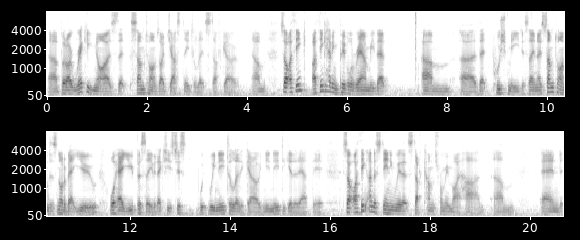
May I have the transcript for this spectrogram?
uh, but I recognise that sometimes I just need to let stuff go. Um, so I think I think having people around me that um, uh, that push me to say no. Sometimes it's not about you or how you perceive it. Actually, it's just we, we need to let it go, and you need to get it out there. So I think understanding where that stuff comes from in my heart, um, and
